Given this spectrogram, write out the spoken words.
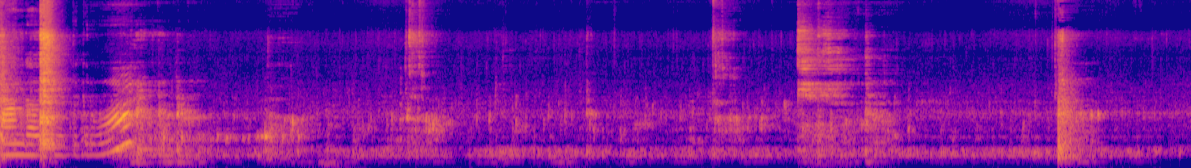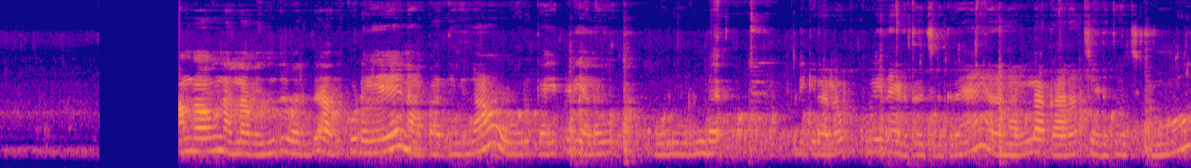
மாங்காவை சேர்த்துக்கிடுவோம். மாங்காவும் நல்லா வெந்து வருது. அது கூடயே நான் பார்த்தீங்கன்னா ஒரு கைப்பிடி அளவு ஒரு உருண்டை பிடிக்கிற அளவுக்கு புளி தான் எடுத்து வச்சுருக்கிறேன். அதை நல்லா கரைச்சி எடுத்து வச்சுக்கணும்.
